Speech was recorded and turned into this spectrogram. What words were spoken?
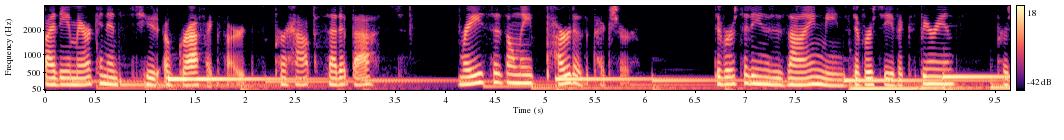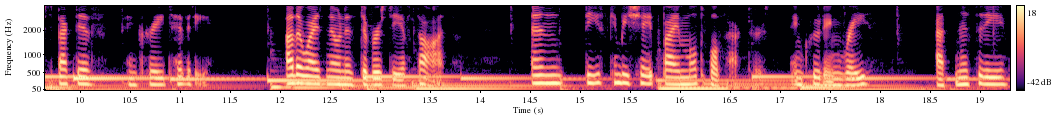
by the American Institute of Graphics Arts perhaps said it best. race is only part of the picture. Diversity in design means diversity of experience, perspective, and creativity, otherwise known as diversity of thought. And these can be shaped by multiple factors, including race, ethnicity,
